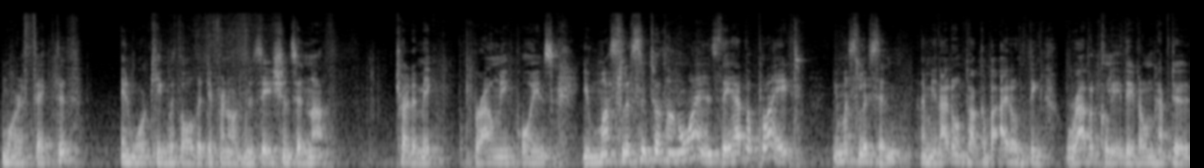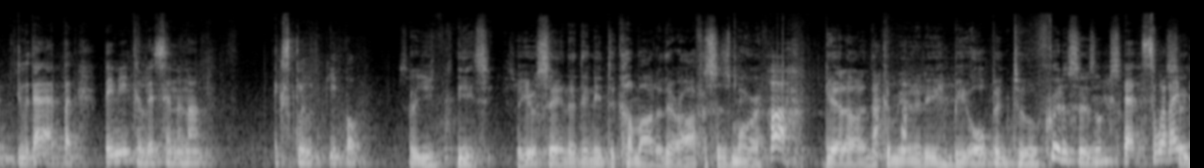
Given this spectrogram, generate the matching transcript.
more effective in working with all the different organizations and not try to make brownie points. You must listen to the Hawaiians. They have a plight. You must listen. I mean, I don't talk about, I don't think radically they don't have to do that, but they need to listen and not exclude people. So you need, so you're saying that they need to come out of their offices more, Ah. get out in the community, be open to criticisms. That's what I meant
